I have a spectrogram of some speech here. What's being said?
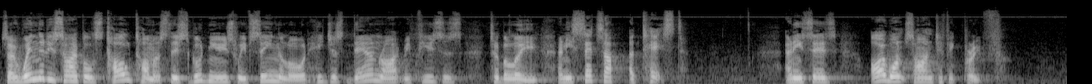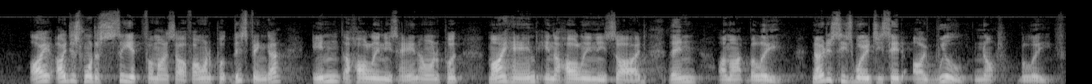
So when the disciples told Thomas this good news, we've seen the Lord, he just downright refuses to believe and he sets up a test. And he says, I want scientific proof. I, I just want to see it for myself. I want to put this finger in the hole in his hand. I want to put my hand in the hole in his side. Then I might believe. Notice his words. He said, I will not believe.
